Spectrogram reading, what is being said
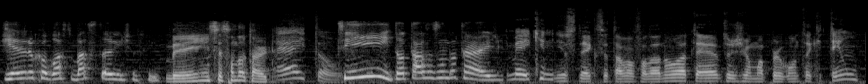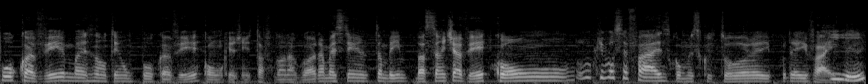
gênero que eu gosto bastante, assim. Bem sessão da tarde. É, então. Sim, total sessão da tarde. Meio que nisso daí que você tava falando, até surgiu uma pergunta que tem um pouco a ver, mas não tem um pouco a ver com o que a gente tá falando agora, mas tem também bastante a ver com o que você faz como escritora e por aí vai. Uhum.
